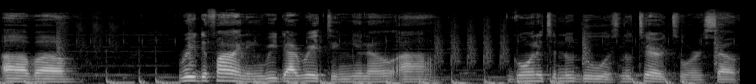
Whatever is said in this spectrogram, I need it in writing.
of uh, redefining, redirecting, you know, uh, going into new doors, new territory. So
